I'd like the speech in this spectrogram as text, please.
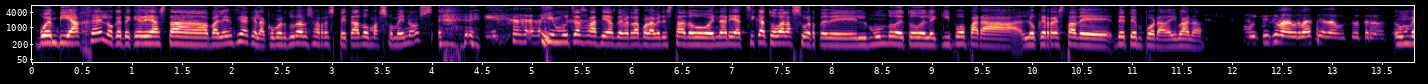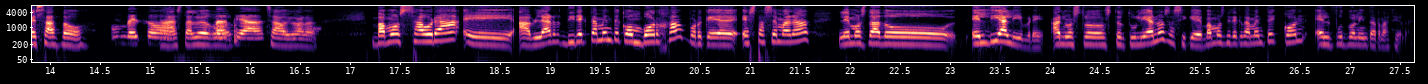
Buen viaje, lo que te quede hasta Valencia, que la cobertura nos ha respetado más o menos. y muchas gracias de verdad por haber estado en área chica. Toda la suerte del mundo, de todo el equipo para lo que resta de, de temporada, Ivana. Muchísimas gracias a vosotros. Un besazo. Beso. Hasta luego. Gracias. Chao, Ivana. luego. Vamos ahora eh, a hablar directamente con Borja, porque esta semana le hemos dado el día libre a nuestros tertulianos, así que vamos directamente con el fútbol internacional.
